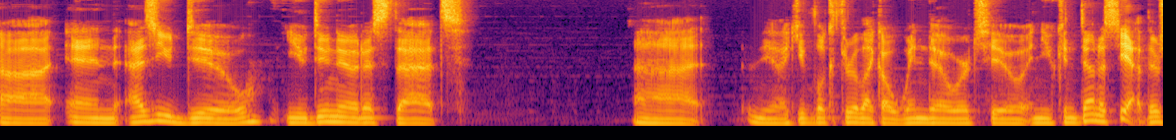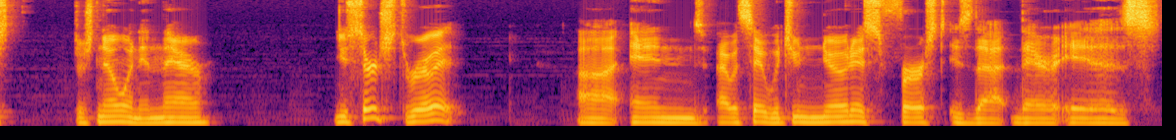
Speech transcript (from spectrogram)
Uh, and as you do, you do notice that, uh, you know, like you look through like a window or two, and you can notice, yeah, there's there's no one in there. You search through it, uh, and I would say what you notice first is that there is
